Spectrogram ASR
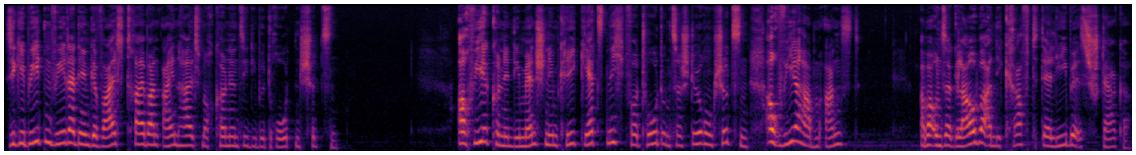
Sie gebieten weder den Gewalttreibern Einhalt noch können sie die Bedrohten schützen. Auch wir können die Menschen im Krieg jetzt nicht vor Tod und Zerstörung schützen. Auch wir haben Angst. Aber unser Glaube an die Kraft der Liebe ist stärker.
